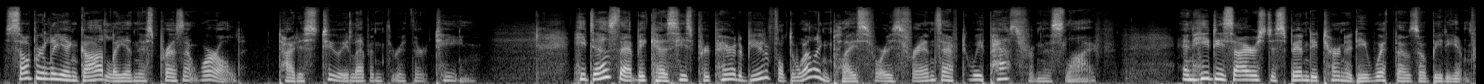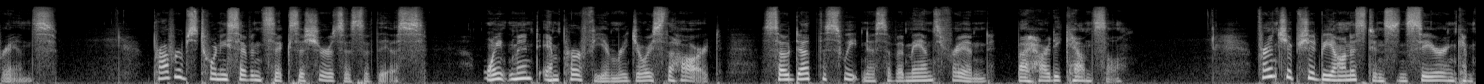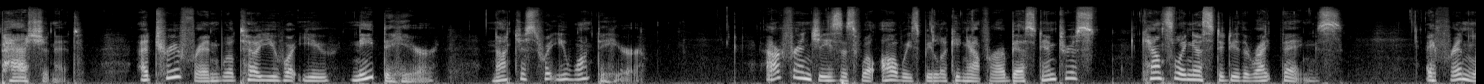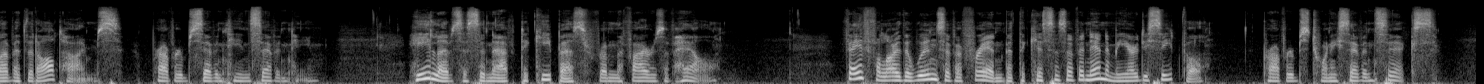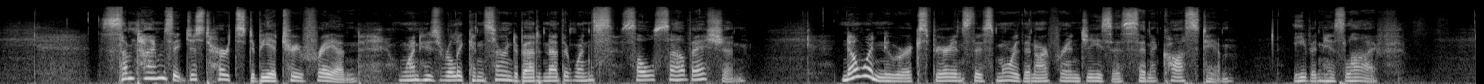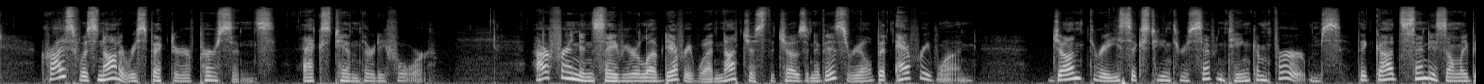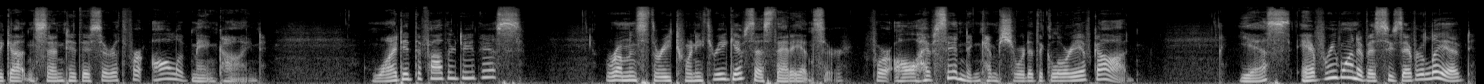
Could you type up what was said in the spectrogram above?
soberly and godly in this present world. Titus 2:11 through 13. He does that because he's prepared a beautiful dwelling place for his friends after we pass from this life. And he desires to spend eternity with those obedient friends. Proverbs 27:6 assures us of this. Ointment and perfume rejoice the heart, so doth the sweetness of a man's friend by hearty counsel. Friendship should be honest and sincere and compassionate. A true friend will tell you what you need to hear not just what you want to hear. Our friend Jesus will always be looking out for our best interests, counseling us to do the right things. A friend loveth at all times. Proverbs 17:17. 17. He loves us enough to keep us from the fires of hell. Faithful are the wounds of a friend, but the kisses of an enemy are deceitful. Proverbs 27:6. Sometimes it just hurts to be a true friend, one who's really concerned about another one's soul's salvation. No one knew or experienced this more than our friend Jesus, and it cost him even his life. Christ was not a respecter of persons. Acts 10:34. Our friend and Savior loved everyone, not just the chosen of Israel, but everyone. John 3:16 through 17 confirms that God sent his only begotten son to this earth for all of mankind. Why did the Father do this? Romans 3:23 gives us that answer. For all have sinned and come short of the glory of God. Yes, every one of us who's ever lived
